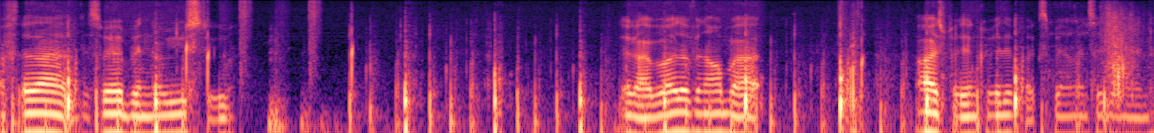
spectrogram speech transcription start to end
After that, this would have been no use to. They got rid of and all, but I was pretty creative, experimented, and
